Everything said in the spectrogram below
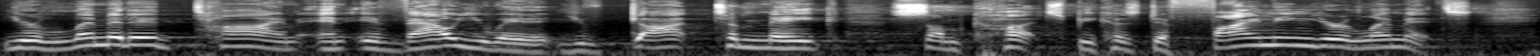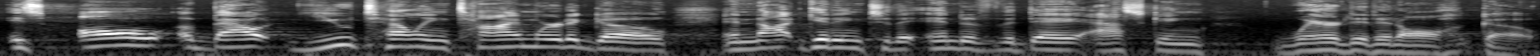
your limited time and evaluate it? You've got to make some cuts because defining your limits is all about you telling time where to go and not getting to the end of the day asking, where did it all go?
